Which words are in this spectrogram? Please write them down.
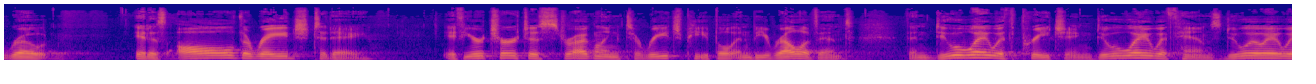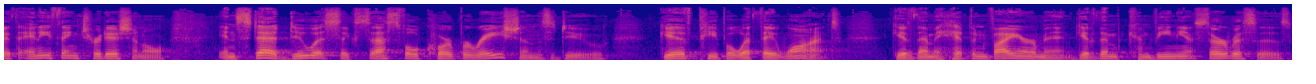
wrote, It is all the rage today. If your church is struggling to reach people and be relevant, then do away with preaching, do away with hymns, do away with anything traditional Instead, do what successful corporations do give people what they want. Give them a hip environment, give them convenient services,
